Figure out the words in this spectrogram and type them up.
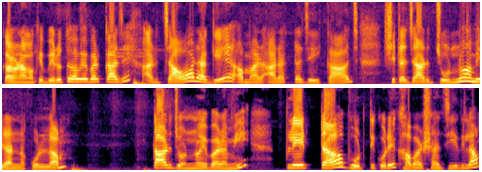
কারণ আমাকে বেরোতে হবে এবার কাজে। আর যাওয়ার আগে আমার আর একটা যেই কাজ, সেটা যার জন্য আমি রান্না করলাম, তার জন্য এবার আমি প্লেটটা ভর্তি করে খাবার সাজিয়ে দিলাম।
